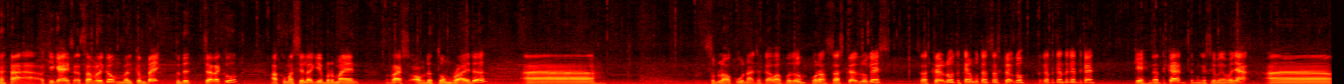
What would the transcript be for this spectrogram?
okay guys, Assalamualaikum. Welcome back to the channel aku. Aku masih lagi bermain Rise of the Tomb Raider. Uh, sebelum aku nak cakap apa-apa tu, korang subscribe dulu guys. Subscribe dulu, tekan butang subscribe tu. Tekan, tekan, tekan, tekan. Okay, dah tekan. Terima kasih banyak-banyak. Uh,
